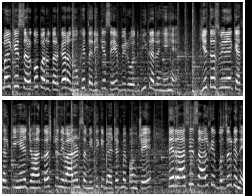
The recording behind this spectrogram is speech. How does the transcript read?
बल्कि सड़कों पर उतरकर अनोखे तरीके से विरोध भी कर रहे हैं। ये तस्वीरें कैथल की हैं, जहाँ कष्ट निवारण समिति की बैठक में पहुँचे तिरासी साल के बुज़ुर्ग ने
